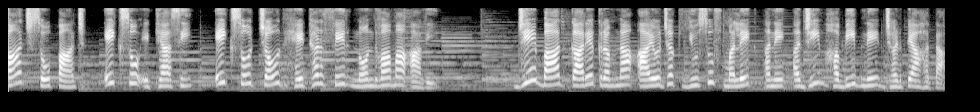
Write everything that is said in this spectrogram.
પાંચસો પાંચ એકસો ઇઠ્યાસી એકસો ચૌદ હેઠળ ફેર નોંધવામાં આવી. જે બાદ કાર્યક્રમના આયોજક યુસુફ મલેક અને અજીમ હબીબને ઝડપ્યા હતા.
